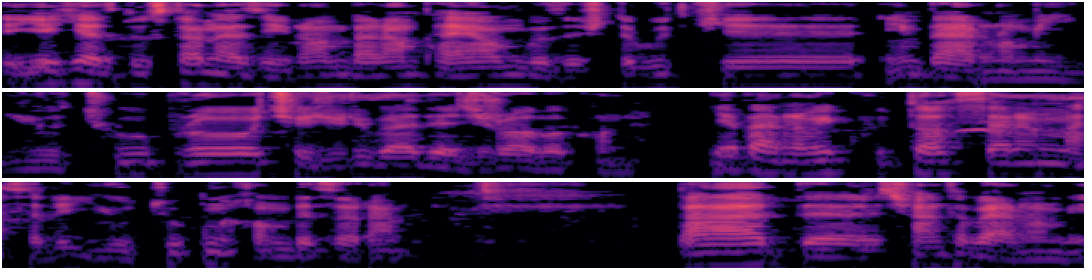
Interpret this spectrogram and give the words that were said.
یکی از دوستان از ایران برام پیام گذاشته بود که این برنامه یوتیوب رو چجوری باید اجرا بکنه. یه برنامه کوتاه سر مسئله یوتیوب می‌خوام بذارم. بعد چند تا برنامه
